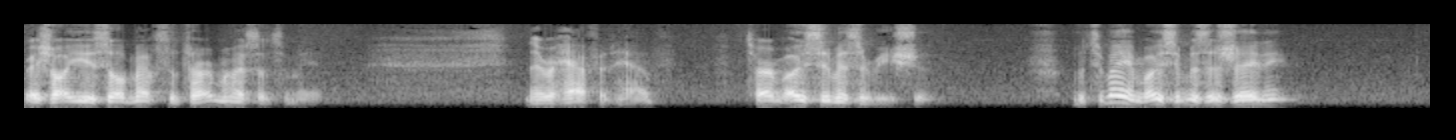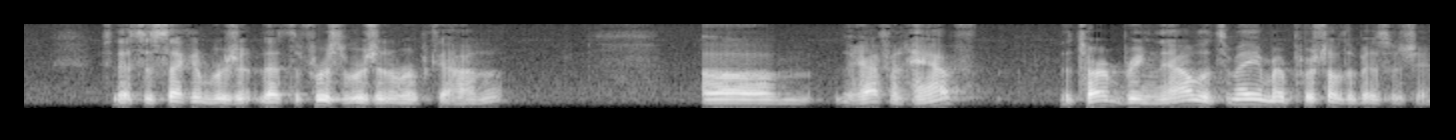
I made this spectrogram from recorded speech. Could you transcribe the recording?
Resh all Yisrael Mechsa term Mechsa Tamei. They were half and half. Term Oisim is a Rishon. Utameim Oisim is a Sheni. So that's the second version. That's the first version of Rav Kahana. Um, they're half and half. The term bring now the Tameim are pushed off the base of Sheni.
